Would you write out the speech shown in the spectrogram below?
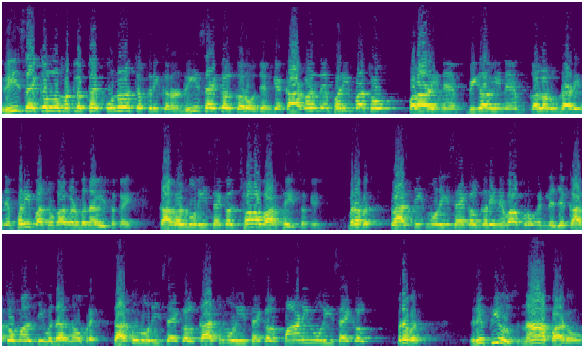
રિસાયકલનો મતલબ થાય પુનઃચક્રીકરણ. રિસાયકલ કરો. જેમ કે કાગળને ફરી પાછો પલાળીને, ભીગાવીને, કલર ઉડાડીને ફરી પાછો કાગળ બનાવી શકાય. કાગળનું રિસાયકલ છ વાર થઈ શકે. બરાબર? પ્લાસ્ટિકનું રિસાયકલ કરીને વાપરો એટલે જે કાચો માલ છે વધારે ન વપરાય ધાતુનું રિસાયકલ, કાચનું રિસાયકલ, પાણીનું રિસાયકલ. બરાબર? રિફ્યુઝ ના પાડો.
